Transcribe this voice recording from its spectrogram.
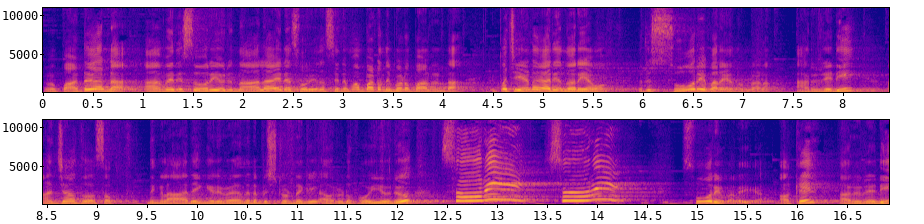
അപ്പോൾ പാട്ടുകാരനാ. ആ വെരി സോറി ഒരു നാലായിരം സോറി അത് സിനിമ പാട്ടൊന്നും ഇപ്പോൾ ഇവിടെ പാടണ്ട ഇപ്പം ചെയ്യേണ്ട കാര്യം എന്താ അറിയാമോ? ഒരു സോറി പറയുന്നുള്ളതാണ്. ആരും റെഡി അഞ്ചാം ദിവസം നിങ്ങൾ ആരെങ്കിലും വേദനിപ്പിച്ചിട്ടുണ്ടെങ്കിൽ അവരോട് പോയി ഒരു സോറി സോറി സോറി പറയുക. ഓക്കെ ആരും റെഡി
